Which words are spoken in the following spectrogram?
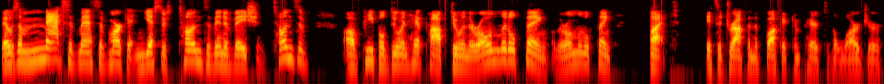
That was a massive, massive market. And yes, there's tons of innovation, tons of, of people doing hip hop, doing their own little thing, their own little thing. But it's a drop in the bucket compared to the larger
